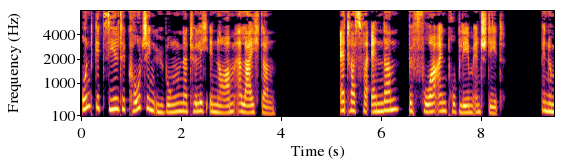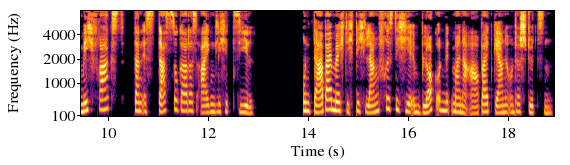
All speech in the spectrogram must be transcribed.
und gezielte Coachingübungen natürlich enorm erleichtern. Etwas verändern, bevor ein Problem entsteht. Wenn du mich fragst, dann ist das sogar das eigentliche Ziel. Und dabei möchte ich dich langfristig hier im Blog und mit meiner Arbeit gerne unterstützen.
